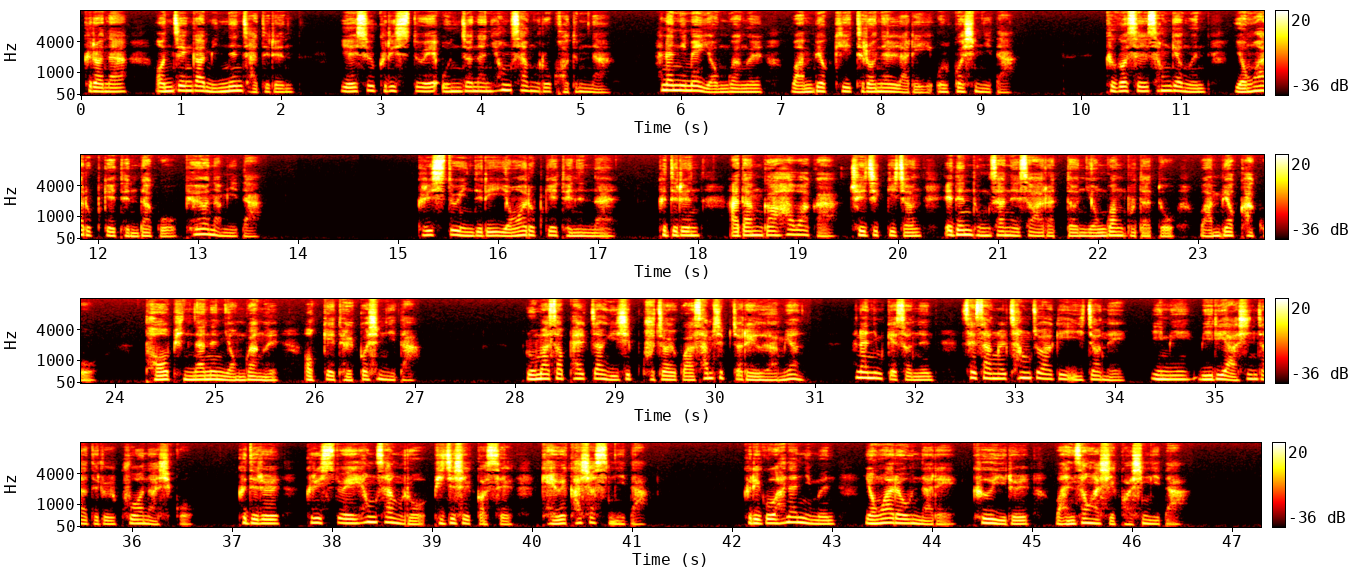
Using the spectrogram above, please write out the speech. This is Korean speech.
그러나 언젠가 믿는 자들은 예수 그리스도의 온전한 형상으로 거듭나 하나님의 영광을 완벽히 드러낼 날이 올 것입니다. 그것을 성경은 영화롭게 된다고 표현합니다. 그리스도인들이 영화롭게 되는 날, 그들은 아담과 하와가 죄 짓기 전 에덴 동산에서 알았던 영광보다도 완벽하고 더 빛나는 영광을 얻게 될 것입니다. 로마서 8장 29절과 30절에 의하면 하나님께서는 세상을 창조하기 이전에 이미 미리 아신 자들을 구원하시고 그들을 그리스도의 형상으로 빚으실 것을 계획하셨습니다. 그리고 하나님은 영화로운 날에 그 일을 완성하실 것입니다.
